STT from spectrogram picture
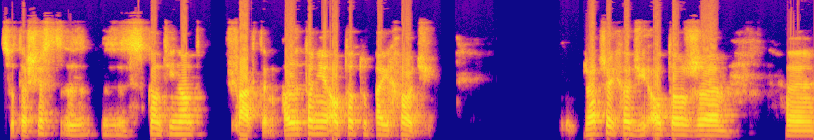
co też jest e, skądinąd faktem, ale to nie o to tutaj chodzi. Raczej chodzi o to, że e,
